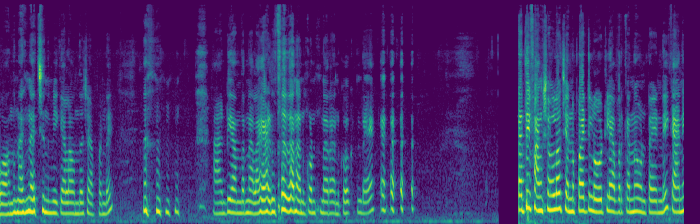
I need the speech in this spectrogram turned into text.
బాగుంది. నాకు నచ్చింది. మీకు ఎలా ఉందో చెప్పండి. ఆంటీ అందరిని అలాగే అడుగుతుంది అని అనుకుంటున్నారు అనుకోకుండా. ప్రతి ఫంక్షన్లో చిన్నపాటి లోట్లు ఎవరికన్నా ఉంటాయండి. కానీ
